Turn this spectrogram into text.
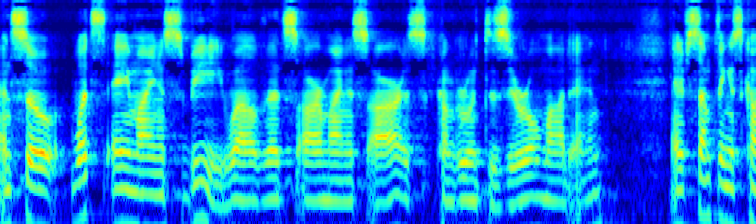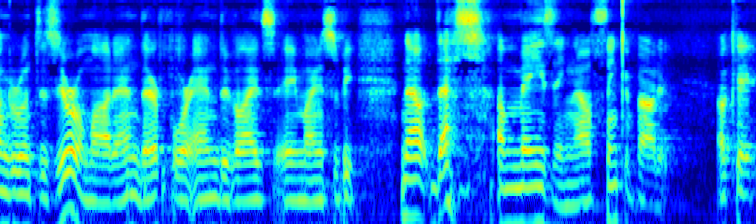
And so what's a minus b? Well, that's r minus r is congruent to 0 mod n. And if something is congruent to 0 mod n, therefore n divides a minus b. Now, that's amazing. Now, think about it. Okay,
